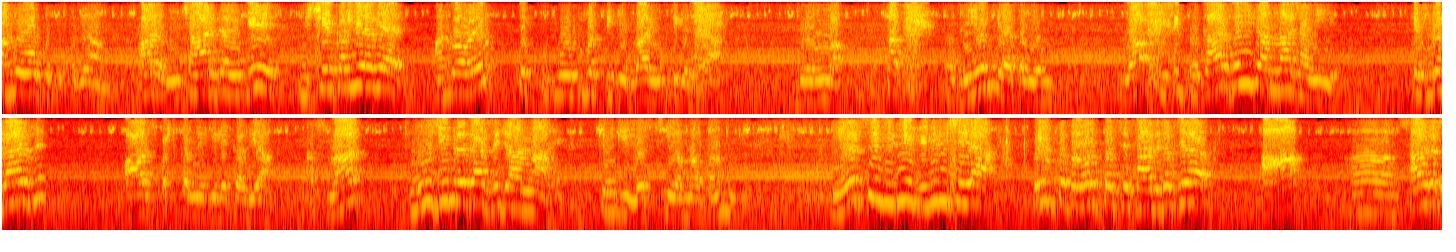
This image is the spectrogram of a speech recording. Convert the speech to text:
अनुभव और विचार करके निश्चय कर लिया गया है। अनुभव है उत्पत्ति के द्वारा, युक्ति के द्वारा। ब्रह्म। तथैव वह उसी प्रकार से ही जानना चाहिए। किस प्रकार से? और स्पष्ट करने के लिए कर दिया। अकस्मात क्यों उसी प्रकार से जानना है, क्योंकि यस्य मतम यस्य विधि विविधया प्रयुक्त प्रवृत्त से साधक साधक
